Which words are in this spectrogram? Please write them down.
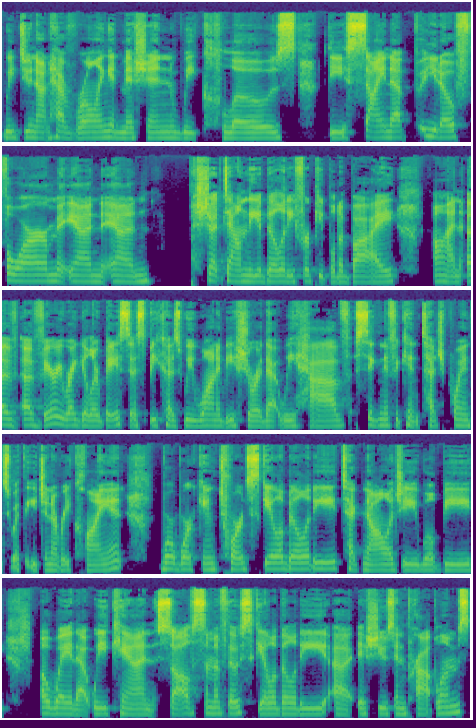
We do not have rolling admission. We close the sign up, you know, form and, and, shut down the ability for people to buy on a, a, very regular basis because we want to be sure that we have significant touch points with each and every client. We're working towards scalability. Technology will be a way that we can solve some of those scalability uh, issues and problems.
